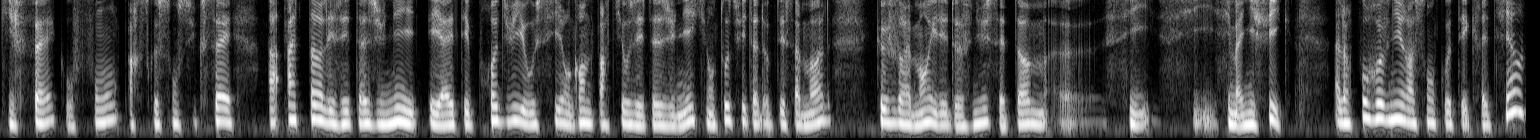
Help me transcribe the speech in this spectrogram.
Qui fait qu'au fond, parce que son succès a atteint les États-Unis et a été produit aussi en grande partie aux États-Unis, qui ont tout de suite adopté sa mode, que vraiment il est devenu cet homme euh, si, si, si magnifique. Alors pour revenir à son côté chrétien,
